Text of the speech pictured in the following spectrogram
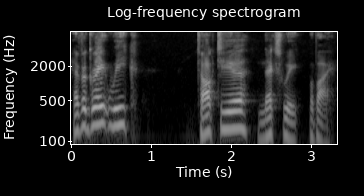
have a great week. Talk to you next week. Bye bye.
